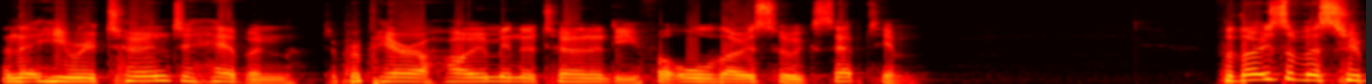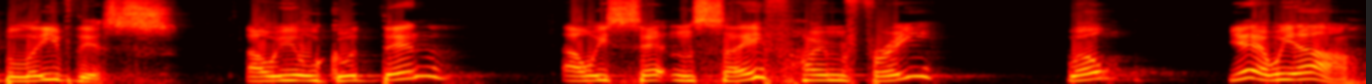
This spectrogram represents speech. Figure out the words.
and that he returned to heaven to prepare a home in eternity for all those who accept him. For those of us who believe this, are we all good then? Are we set and safe, home free? Well, yeah, we are.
